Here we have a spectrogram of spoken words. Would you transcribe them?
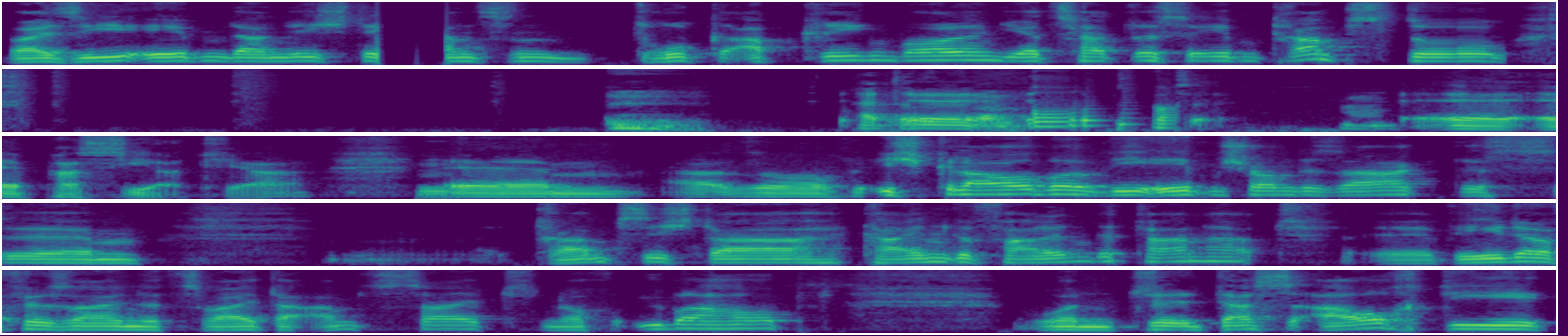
weil sie eben dann nicht den ganzen Druck abkriegen wollen. Jetzt hat es eben Trump so hat äh, äh, äh, passiert, ja. Mhm. Ähm, also ich glaube, wie eben schon gesagt, dass ähm, Trump sich da keinen Gefallen getan hat, äh, weder für seine zweite Amtszeit noch überhaupt. Und äh, dass auch die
